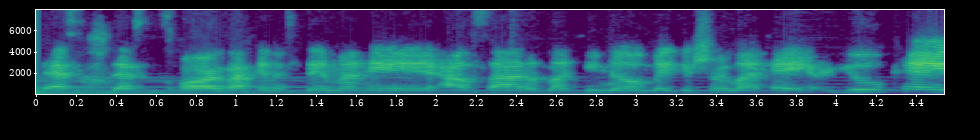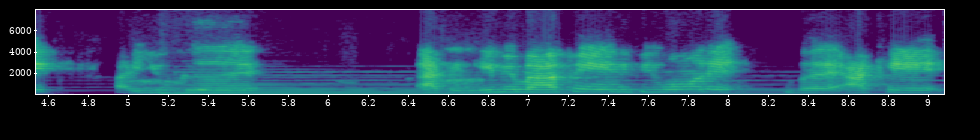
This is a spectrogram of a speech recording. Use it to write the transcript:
That's that's as far as I can extend my hand outside of like you know making sure like hey are you okay? Are you good? I can give you my opinion if you want it, but I can't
